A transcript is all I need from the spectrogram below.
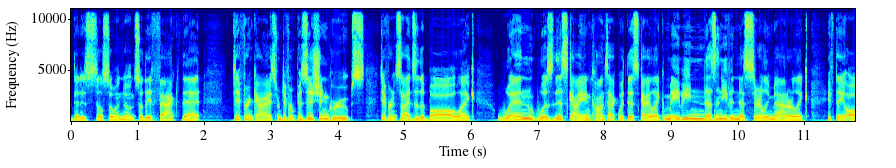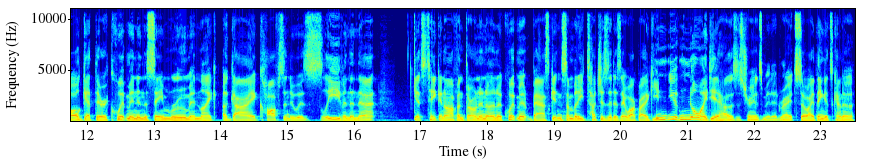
that is still so unknown. So the fact that different guys from different position groups, different sides of the ball, like when was this guy in contact with this guy? Like maybe doesn't even necessarily matter. Like if they all get their equipment in the same room and like a guy coughs into his sleeve and then that gets taken off and thrown in an equipment basket and somebody touches it as they walk by like you, you have no idea how this is transmitted right? So i think it's kind of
